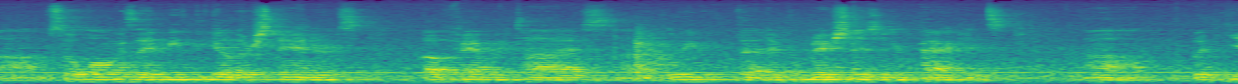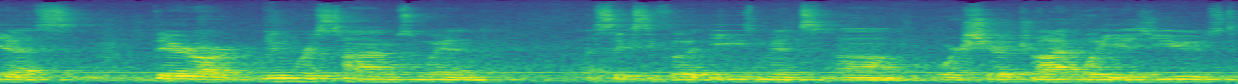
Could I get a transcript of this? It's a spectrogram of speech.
um, so long as they meet the other standards of Family Ties. I believe that information is in your packets. Uh, But yes, there are numerous times when a 60-foot easement um, or shared driveway is used,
